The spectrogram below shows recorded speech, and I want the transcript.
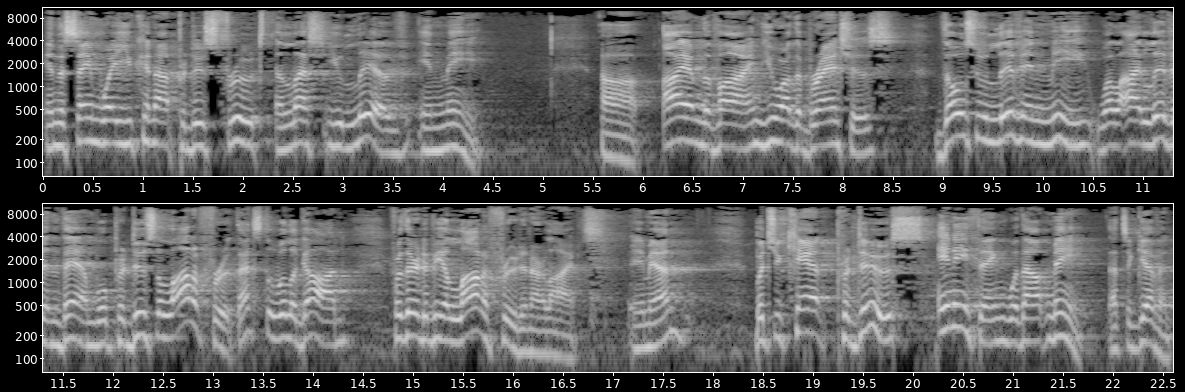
In the same way, you cannot produce fruit unless you live in me. Uh, I am the vine, you are the branches. Those who live in me, while I live in them, will produce a lot of fruit. That's the will of God, for there to be a lot of fruit in our lives. Amen? But you can't produce anything without me. That's a given.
